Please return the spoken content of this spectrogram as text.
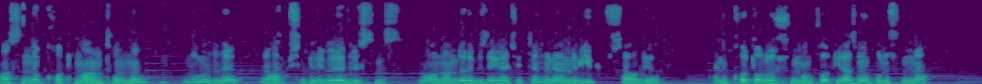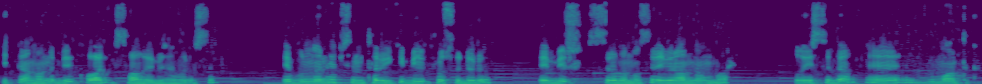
aslında kod mantığını burada da rahat bir şekilde görebilirsiniz. Bu anlamda da bize gerçekten önemli bir ipucu sağlıyor. Yani kod oluşturma, kod yazma konusunda ciddi anlamda bir kolaylık sağlıyor bize burası. Ve bunların hepsinin tabii ki bir prosedürü ve bir sıralaması ve bir anlamı var. Dolayısıyla e, bu mantık,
